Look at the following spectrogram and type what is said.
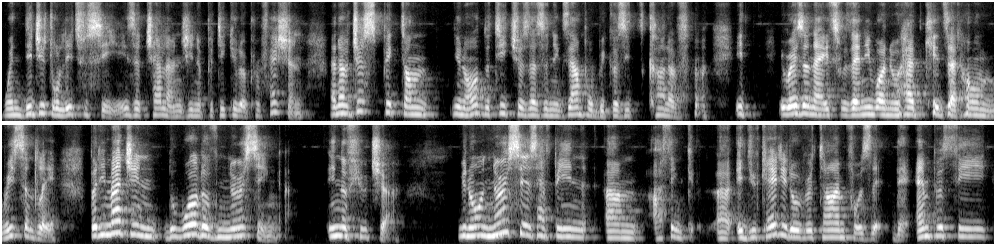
when digital literacy is a challenge in a particular profession. And i've just picked on you know the teachers as an example because it's kind of it, it resonates with anyone who had kids at home recently. But imagine the world of nursing in the future you know, nurses have been, um, I think, uh, educated over time for the, their empathy,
